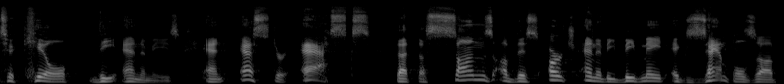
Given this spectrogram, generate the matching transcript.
to kill the enemies. And Esther asks that the sons of this arch enemy be made examples of,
